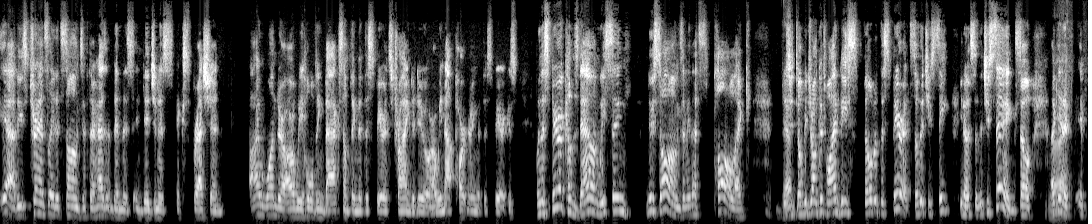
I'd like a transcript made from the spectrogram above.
yeah these translated songs if there hasn't been this indigenous expression i wonder are we holding back something that the spirit's trying to do or are we not partnering with the spirit because when the spirit comes down we sing new songs i mean that's paul like Yep. Don't be drunk with wine. Be filled with the Spirit, so that you see, you know, so that you sing. So right. again, if, if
